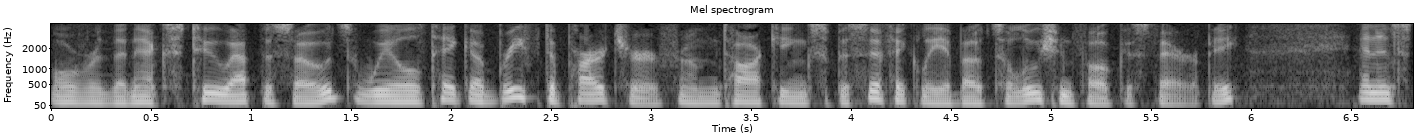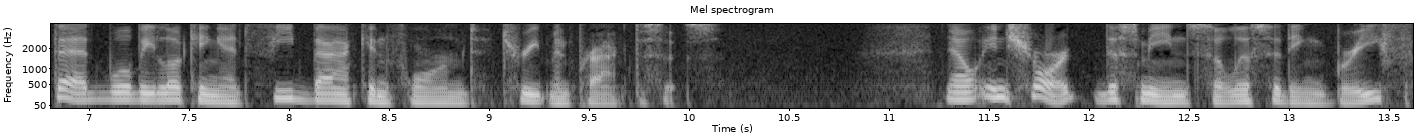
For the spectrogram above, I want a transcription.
Over the next two episodes, we'll take a brief departure from talking specifically about solution focused therapy, and instead we'll be looking at feedback informed treatment practices. Now, in short, this means soliciting brief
